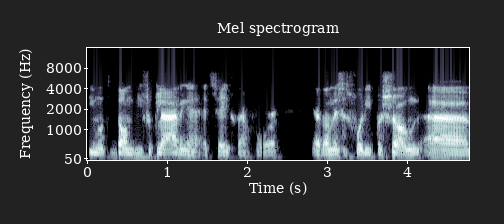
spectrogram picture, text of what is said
iemand dan die verklaringen, et cetera, voor. Ja, dan is het voor die persoon, uh,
